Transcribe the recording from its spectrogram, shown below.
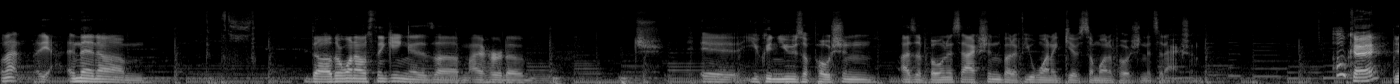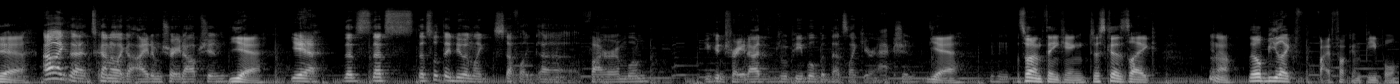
well, not yeah, and then um the other one I was thinking is um I heard of uh, you can use a potion as a bonus action, but if you want to give someone a potion, it's an action. Okay. Yeah. I like that. It's kind of like an item trade option. Yeah. Yeah, that's that's that's what they do in like stuff like uh, Fire Emblem. You can trade items with people, but that's like your action. Yeah. Mm-hmm. That's what I'm thinking. Just because, like, you know, there'll be like five fucking people.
